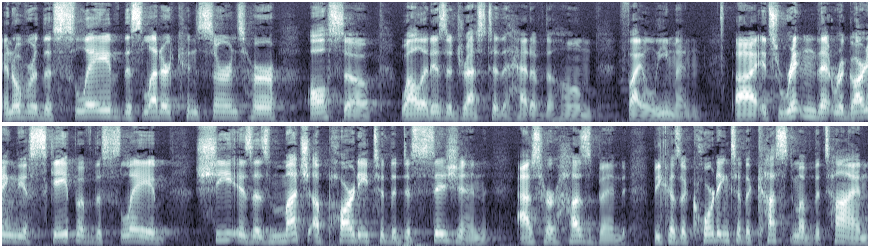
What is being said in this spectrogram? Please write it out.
and over the slave, this letter concerns her also, while it is addressed to the head of the home, Philemon. Uh, it's written that regarding the escape of the slave, she is as much a party to the decision as her husband, because according to the custom of the time,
